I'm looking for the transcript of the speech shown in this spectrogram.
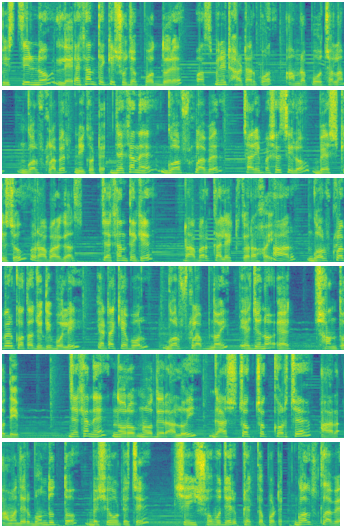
বিস্তীর্ণ লেক। এখান থেকে সোজা পথ ধরে পাঁচ মিনিট হাঁটার পর আমরা পৌঁছালাম গলফ ক্লাবের নিকটে, যেখানে গলফ ক্লাবের চারিপাশে ছিল বেশ কিছু রাবার গাছ, যেখান থেকে রাবার কালেক্ট করা হয়। আর গলফ ক্লাবের কথা যদি বলি, এটা কেবল গলফ ক্লাব নয়, এ যেন এক শান্ত দ্বীপ। যেখানে নরম রোদের আলোয় গাছ চকচক করছে আর আমাদের বন্ধুত্ব বেসে উঠেছে সেই সবুজের প্রেক্ষাপটে। গলফ ক্লাবে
